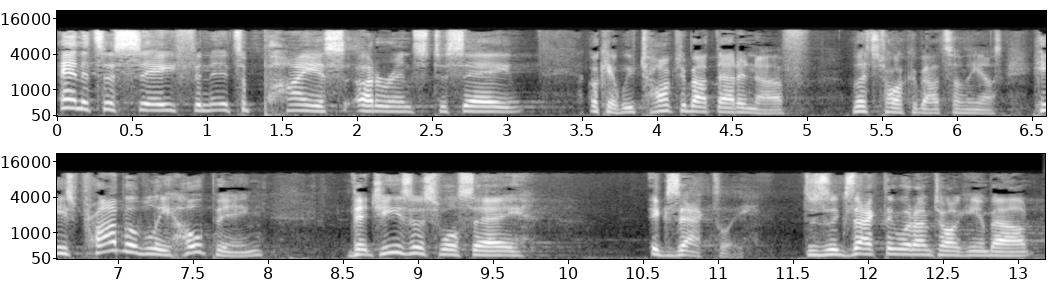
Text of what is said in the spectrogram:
And it's a safe and it's a pious utterance to say, okay, we've talked about that enough. Let's talk about something else. He's probably hoping that Jesus will say, Exactly. This is exactly what I'm talking about.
